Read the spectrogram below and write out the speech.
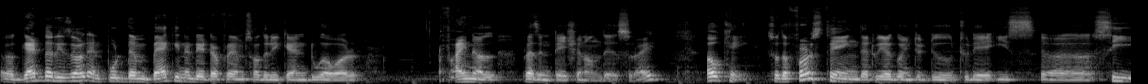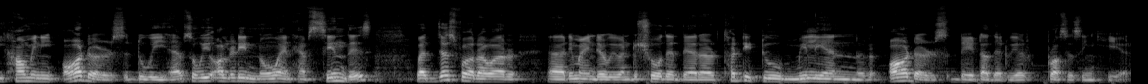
uh, get the result and put them back in a data frame so that we can do our final presentation on this right? Okay so the first thing that we are going to do today is uh, see how many orders do we have. So we already know and have seen this but just for our uh, reminder we want to show that there are 32 million orders data that we are processing here.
